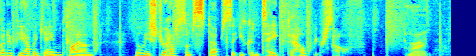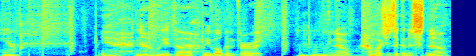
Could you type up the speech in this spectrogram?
But if you have a game plan, at least you have some steps that you can take to help yourself. Right. Yeah. Yeah, no, we've uh, we've all been through it. You know, how much is it going to snow?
